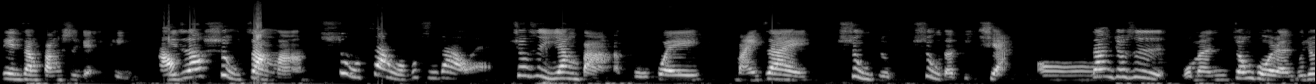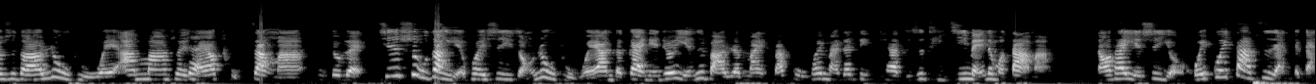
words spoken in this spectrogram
炼葬方式给你听。好，你知道树葬吗？树葬我不知道哎，就是一样把骨灰埋在树主树的底下。哦，这样就是我们中国人不就是都要入土为安吗？所以才要土葬吗？对不对？其实树葬也会是一种入土为安的概念，就是也是把人埋，把骨灰埋在地底下，只是体积没那么大嘛。然后它也是有回归大自然的感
